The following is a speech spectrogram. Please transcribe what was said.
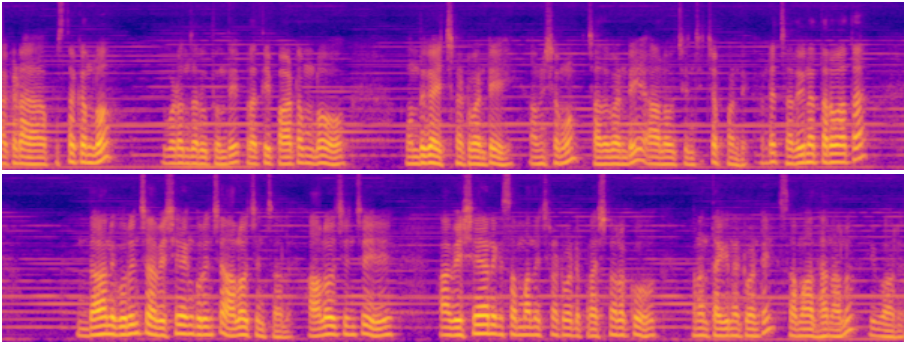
అక్కడ పుస్తకంలో ఇవ్వడం జరుగుతుంది. ప్రతి పాఠంలో ముందుగా ఇచ్చినటువంటి అంశము చదవండి ఆలోచించి చెప్పండి. అంటే చదివిన తర్వాత దాని గురించి ఆ విషయం గురించి ఆలోచించాలి. ఆలోచించి ఆ విషయానికి సంబంధించినటువంటి ప్రశ్నలకు మనం తగినటువంటి సమాధానాలు ఇవ్వాలి.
